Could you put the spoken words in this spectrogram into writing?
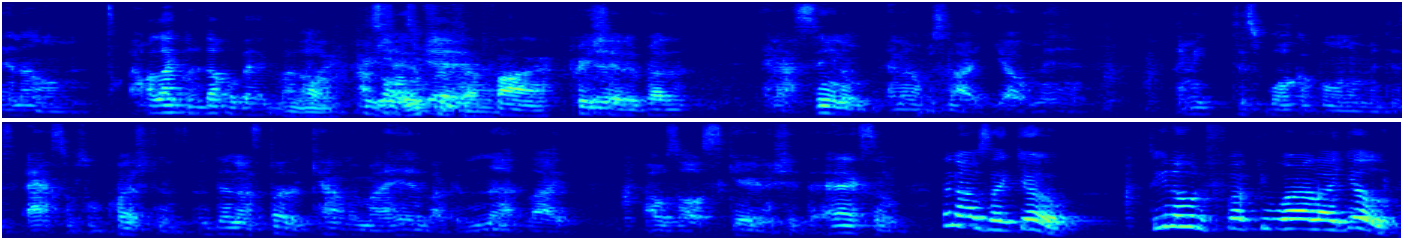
And um, I like them duffel bags, by the Oh, way. I appreciate saw it. them. Them Yeah. fire. Appreciate it, brother. And I seen him, and I was like, "Yo, man, let me just walk up on him and just ask him some questions." And then I started counting in my head like a nut, like I was all scared and shit to ask him. Then I was like, "Yo, do you know who the fuck you are?" Like, yo,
